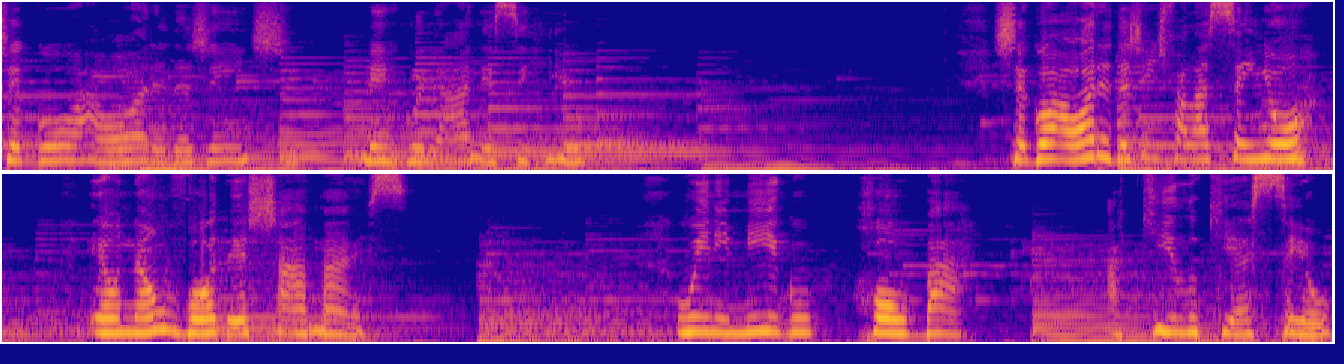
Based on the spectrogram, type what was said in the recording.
Chegou a hora da gente mergulhar nesse rio. Chegou a hora da gente falar: Senhor, eu não vou deixar mais o inimigo roubar aquilo que é seu.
